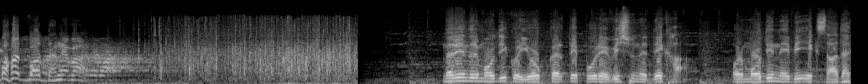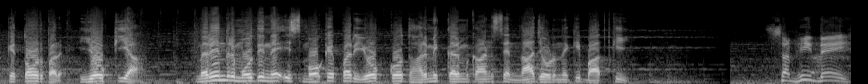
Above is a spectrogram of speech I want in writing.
बहुत बहुत धन्यवाद। नरेंद्र मोदी को योग करते पूरे विश्व ने देखा और मोदी ने भी एक साधक के तौर पर योग किया। नरेंद्र मोदी ने इस मौके पर योग को धार्मिक कर्मकांड से ना जोड़ने की बात की। सभी देश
